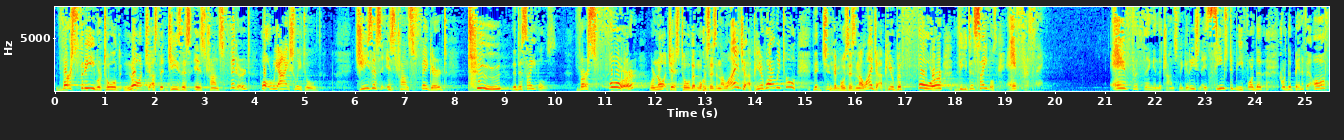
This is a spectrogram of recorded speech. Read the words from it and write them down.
Verse 3 we're told not just that Jesus is transfigured, what are we actually told? Jesus is transfigured to the disciples. Verse 4 we're not just told that Moses and Elijah appear. What are we told? That, that Moses and Elijah appear before the disciples. Everything. Everything in the transfiguration, it seems to be for the, for the benefit of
